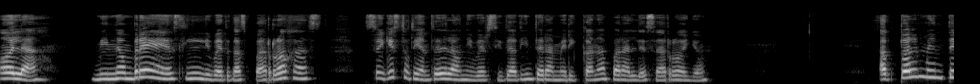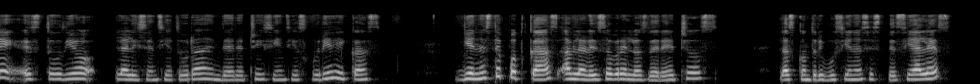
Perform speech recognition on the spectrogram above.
Hola, mi nombre es Lilibet Gaspar Rojas. Soy estudiante de la Universidad Interamericana para el Desarrollo. Actualmente estudio la licenciatura en Derecho y Ciencias Jurídicas y en este podcast hablaré sobre los derechos, las contribuciones especiales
